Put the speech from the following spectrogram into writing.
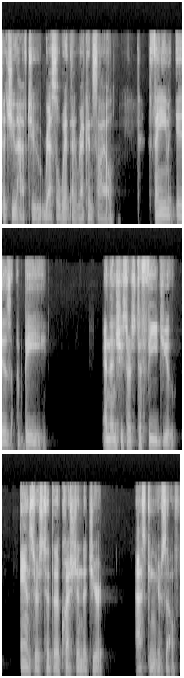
that you have to wrestle with and reconcile. Fame is a bee. And then she starts to feed you answers to the question that you're asking yourself.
